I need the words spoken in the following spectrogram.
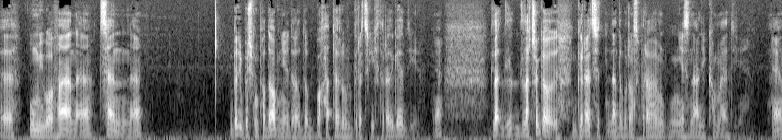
e, umiłowane, cenne, bylibyśmy podobni do, do bohaterów greckich tragedii. Nie? Dla, dlaczego Grecy na dobrą sprawę nie znali komedii? Nie?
